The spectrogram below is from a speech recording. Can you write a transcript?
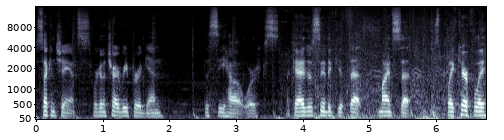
Second chance. We're going to try Reaper again to see how it works. Okay, I just need to get that mindset. Just play carefully.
